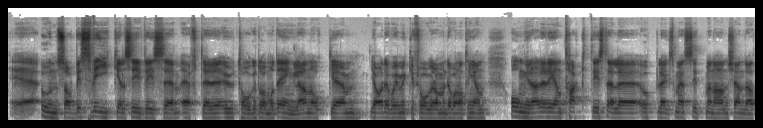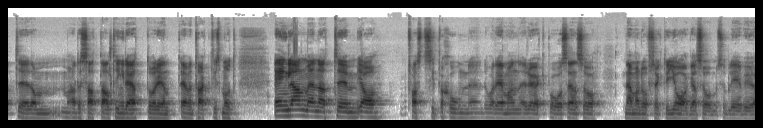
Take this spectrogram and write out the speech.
eh, uns av besvikelse givetvis eh, efter uttåget då mot England. Och eh, ja, det var ju mycket frågor om det var någonting han ångrade rent taktiskt eller uppläggsmässigt. Men han kände att eh, de hade satt allting rätt och rent även taktiskt mot England. Men att, eh, ja, fast situation, eh, det var det man rök på. Och sen så när man då försökte jaga så, så blev ju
